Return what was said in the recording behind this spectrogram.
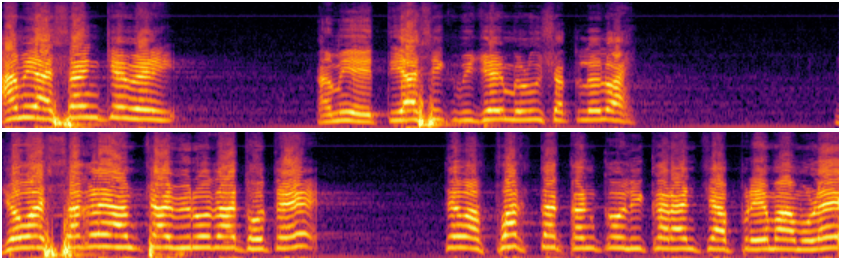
आम्ही असंख्य वेळी आम्ही ऐतिहासिक विजय मिळू शकलेलो आहे. जेव्हा सगळे आमच्या विरोधात होते तेव्हा फक्त कणकवलीकरांच्या प्रेमामुळे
